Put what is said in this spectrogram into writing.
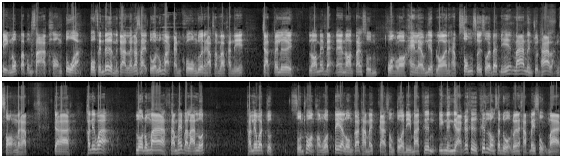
ปีกนกปรับองศาของตัว Pro Fender เหมือนกัน แล้วก็ใส่ตัวลูกหมากกันโครงด้วยนะครับสำหรับคันนี้จัดไปเลยล้อไม่แบะแน่นอนตั้งศูนย์ถ่วงล้อให้แล้วเรียบร้อยนะครับทรงสวยๆแบบนี้หน้า 1.5 หลัง 2 นะครับ จะเขาเรียกว่าโหลดลงมาทำให้บาลานซ์รถเขาเรียกว่าจุดศูนย์ถ่วงของรถเตี้ยลงก็ทำให้การทรงตัวดีมากขึ้น อีกหนึ่งอย่างก็คือขึ้นลงสะดวกด้วยนะครับ ไม่สูงมาก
